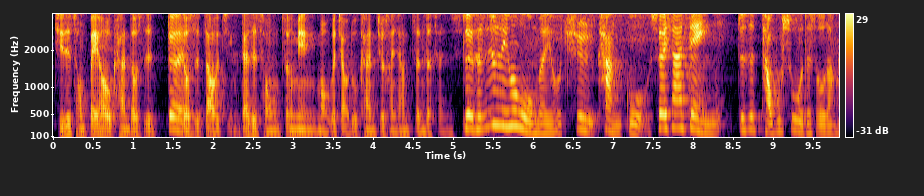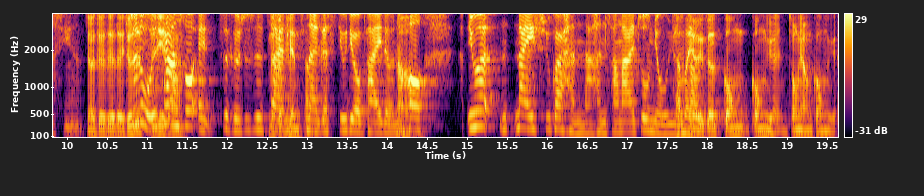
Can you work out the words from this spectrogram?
其实从背后看都是对，都是造景，但是从正面某个角度看就很像真的城市。对，可是就是因为我们有去看过，所以现在电影就是逃不出我的手掌心。对对对对，就是，就是我一看说，哎，这个就是在哪个 studio 拍的，然后因为那一区块很难很常，拿来做纽约。他们有一个公公园，中央公园。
